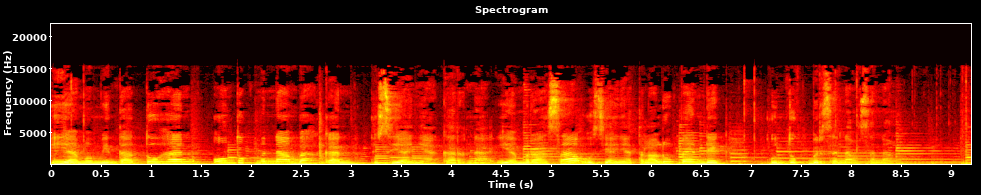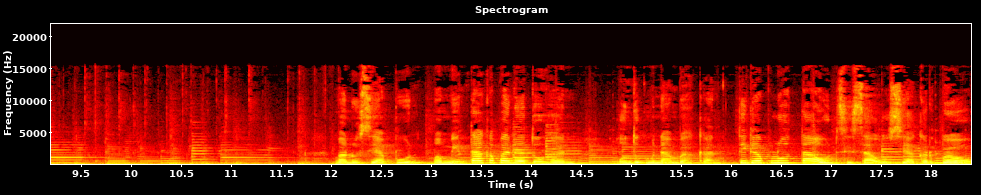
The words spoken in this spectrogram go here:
Ia meminta Tuhan untuk menambahkan usianya karena ia merasa usianya terlalu pendek untuk bersenang-senang. Manusia pun meminta kepada Tuhan untuk menambahkan 30 tahun sisa usia kerbau,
